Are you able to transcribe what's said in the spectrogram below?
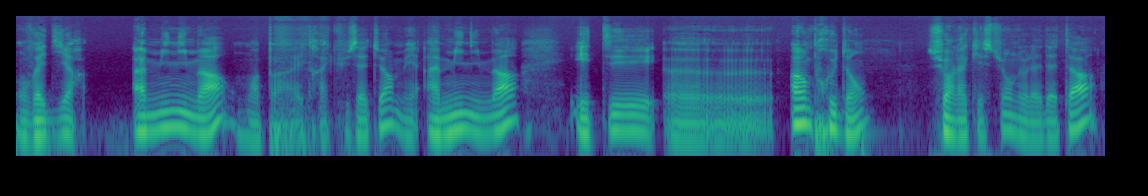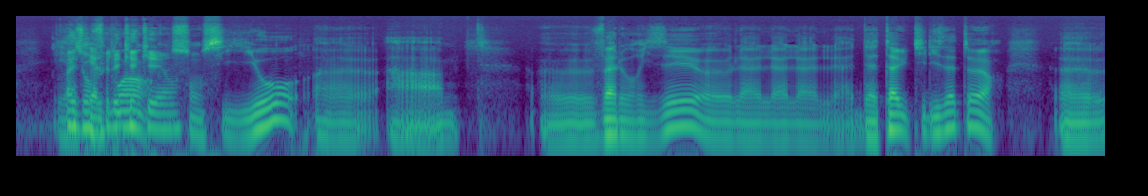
on va dire, à minima, on va pas être accusateur, mais à minima, était euh, imprudent sur la question de la data. Et Ah, à ils ont quel fait les point kékés, hein. son CEO euh, a euh, valorisé euh, la, la- la- la data utilisateur. Euh,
